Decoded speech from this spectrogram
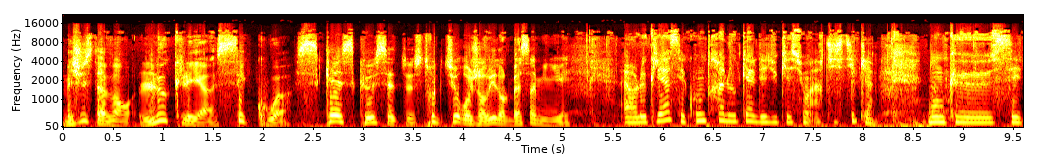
Mais juste avant, le CLEA, c'est quoi? Qu'est-ce que cette structure aujourd'hui dans le bassin minier? Alors le CLEA, c'est contrat local d'éducation artistique. Donc euh, c'est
